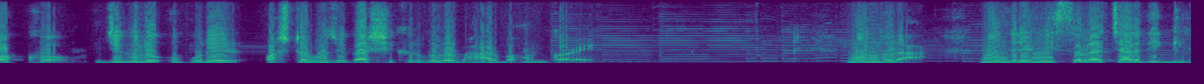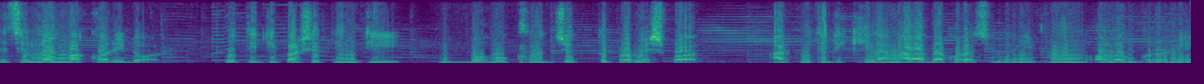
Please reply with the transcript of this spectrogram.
কক্ষ, যেগুলো উপরের অষ্টাভুজিকার শিখরগুলোর ভার বহন করে। বন্ধুরা, মন্দিরের নিচতলার চারিদিক ঘিরেছে লম্বা করিডোর। প্রতিটি পাশে তিনটি বহু খোঁজযুক্ত প্রবেশপথ আর প্রতিটি খিলান আলাদা করা ছিল নিপুণ অলঙ্করণে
